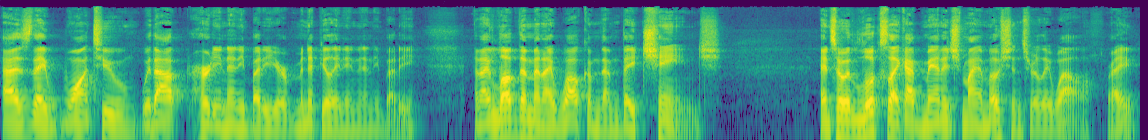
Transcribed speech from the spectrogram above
as they want to without hurting anybody or manipulating anybody and i love them and i welcome them they change. And so it looks like i've managed my emotions really well right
